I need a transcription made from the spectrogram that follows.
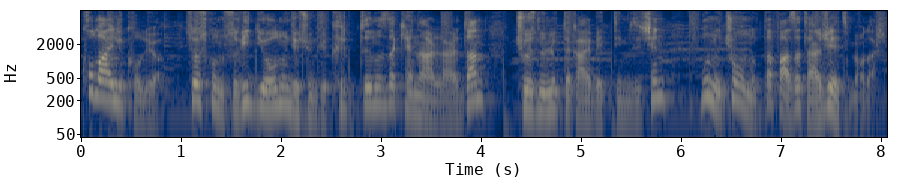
kolaylık oluyor. Söz konusu video olunca çünkü kırptığımızda kenarlardan çözünürlük de kaybettiğimiz için bunu çoğunlukla fazla tercih etmiyorlar.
